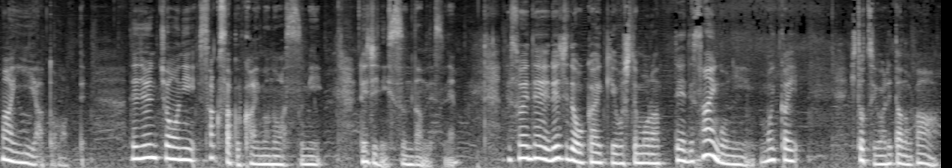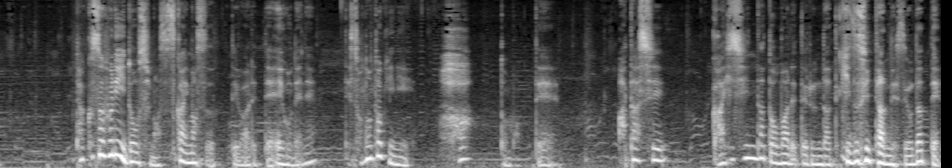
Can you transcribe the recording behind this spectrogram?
まあいいやと思って。で順調にサクサク買い物は進みレジに進んだんですね。でそれでレジでお会計をしてもらってで最後にもう一回一つ言われたのが「タックスフリーどうします？使います?」って言われて英語でね。でその時に「は？と思って。私外人だと思われてるんだって気づいたんですよ。だって、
